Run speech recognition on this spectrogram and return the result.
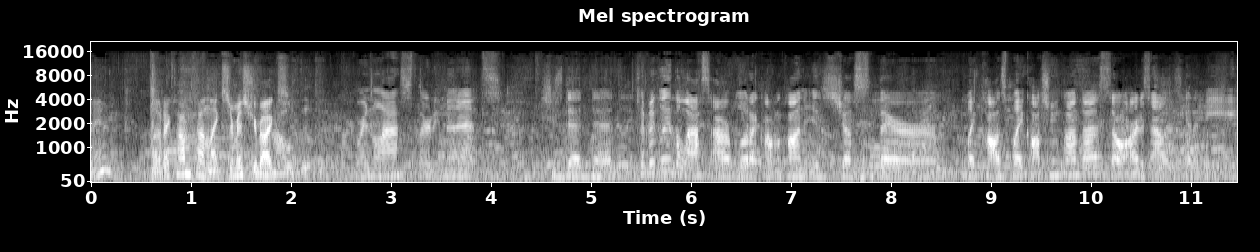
Yeah. Lodi Comic Con likes their mystery bags. We're in the last 30 minutes. She's dead, dead. Typically, the last hour of Lodi Comic Con is just their like cosplay costume contest. So Artist Alley is gonna be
